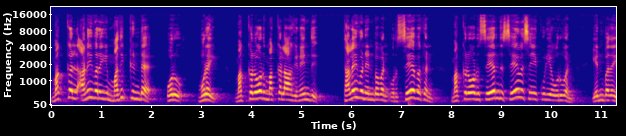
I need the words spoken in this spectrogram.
மக்கள் அனைவரையும் மதிக்கின்ற ஒரு முறை மக்களோடு மக்களாக இணைந்து தலைவன் என்பவன் ஒரு சேவகன் மக்களோடு சேர்ந்து சேவை செய்யக்கூடிய ஒருவன் என்பதை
